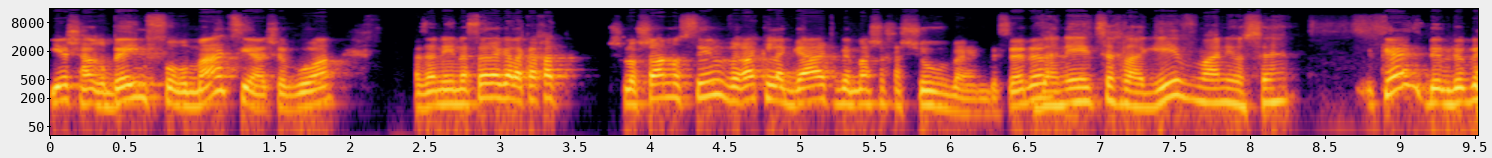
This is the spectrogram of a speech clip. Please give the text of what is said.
יש הרבה אינפורמציה השבוע, אז אני אנסה רגע לקחת שלושה נושאים ורק לגעת במה שחשוב בהם, בסדר? ואני צריך להגיב? מה אני עושה? כן, דבר.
